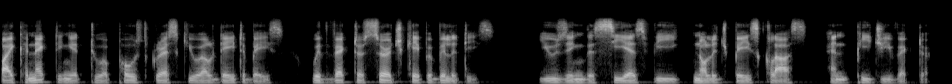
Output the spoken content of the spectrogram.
by connecting it to a PostgreSQL database with vector search capabilities using the CSV knowledge base class and PG vector.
